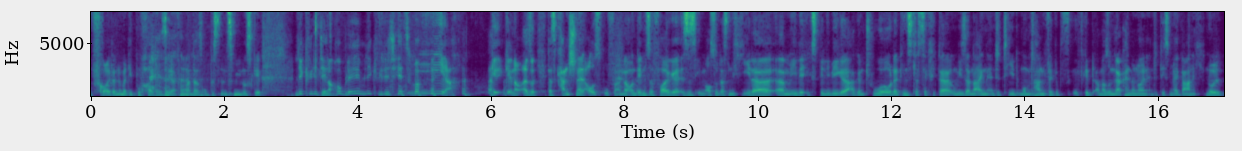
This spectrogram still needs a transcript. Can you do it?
freut dann immer die Buchhalter sehr, wenn man da so ein bisschen ins Minus geht. Liquiditätsproblem, genau. Liquiditätsproblem. Ja, genau. Also das kann schnell ausufern. Ne? Und demzufolge ist es eben auch so, dass nicht jeder, ähm, jede x-beliebige Agentur oder Dienstleister kriegt da irgendwie seine eigene Entity. Momentan vergibt, gibt Amazon gar keine neuen Entities mehr, gar nicht, null.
